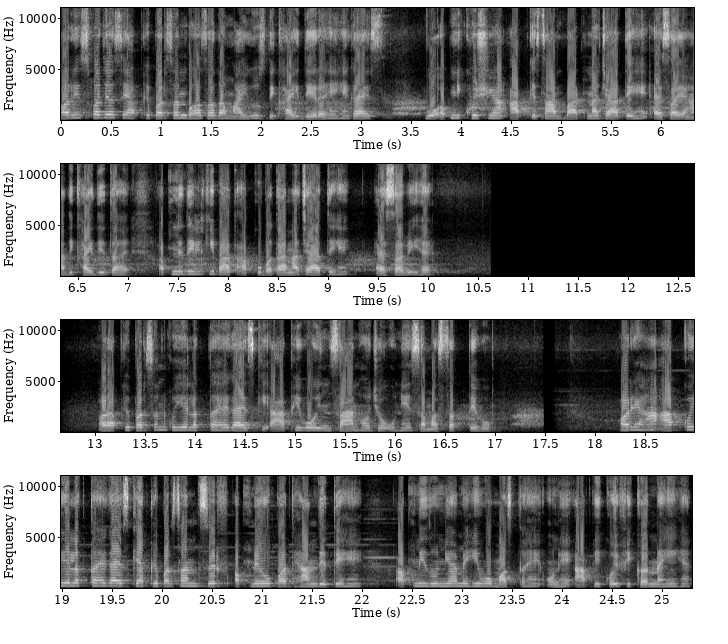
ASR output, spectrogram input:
और इस वजह से आपके पर्सन बहुत ज़्यादा मायूस दिखाई दे रहे हैं, गाइस। वो अपनी खुशियाँ आपके साथ बांटना चाहते हैं, ऐसा यहाँ दिखाई देता है। अपने दिल की बात आपको बताना चाहते हैं, ऐसा भी है। और आपके पर्सन को ये लगता है, गाइस, कि आप ही वो इंसान हो जो उन्हें समझ सकते हो। और यहाँ आपको ये लगता है, गाइस, कि आपके पर्सन सिर्फ़ अपने ऊपर ध्यान देते हैं, अपनी दुनिया में ही वो मस्त हैं, उन्हें आपकी कोई फ़िक्र नहीं है।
